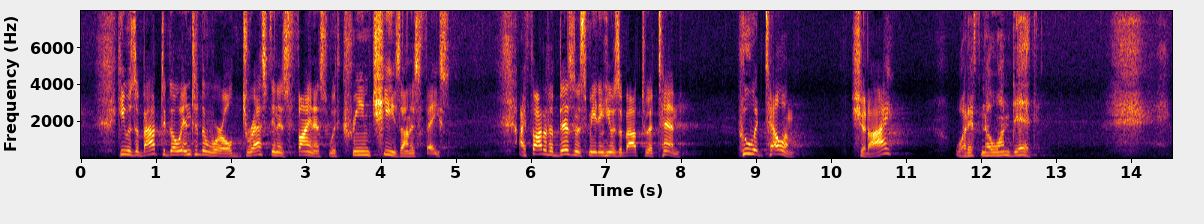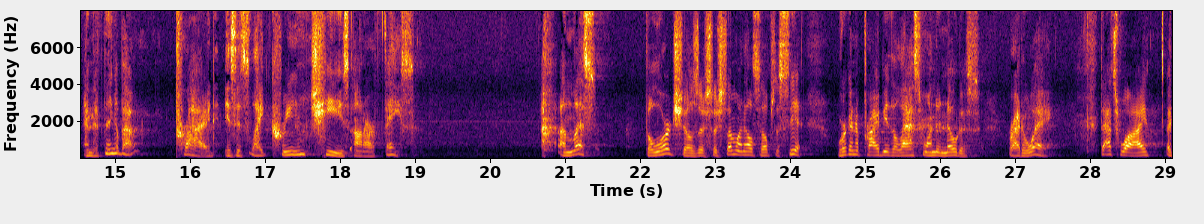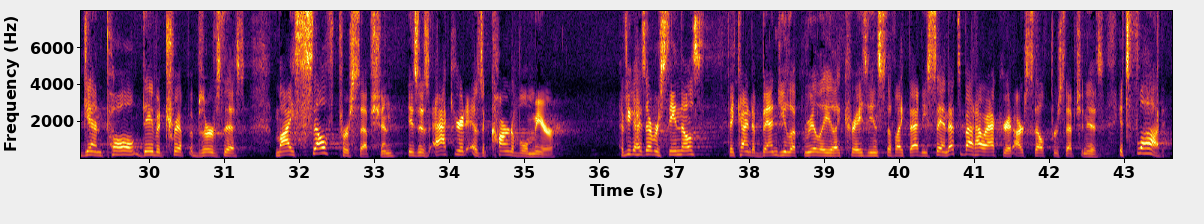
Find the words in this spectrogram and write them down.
He was about to go into the world dressed in his finest with cream cheese on his face. I thought of the business meeting he was about to attend. Who would tell him? Should I? What if no one did? And the thing about pride is it's like cream cheese on our face. Unless the Lord shows us or someone else helps us see it, we're going to probably be the last one to notice right away. That's why, again, Paul David Tripp observes this My self perception is as accurate as a carnival mirror. Have you guys ever seen those? They kind of bend, you look really like crazy and stuff like that. And he's saying that's about how accurate our self perception is. It's flawed.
